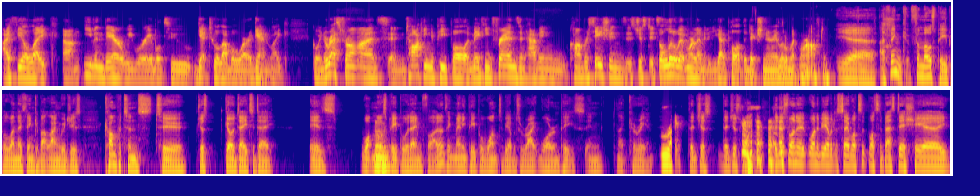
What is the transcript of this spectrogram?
I feel like um, even there, we were able to get to a level where, again, like going to restaurants and talking to people and making friends and having conversations is just it's a little bit more limited you got to pull up the dictionary a little bit more often yeah i think for most people when they think about languages competence to just go day to day is what most mm. people would aim for. I don't think many people want to be able to write War and Peace in like Korean. Right. They just they just want, they just want to want to be able to say what's what's the best dish here,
